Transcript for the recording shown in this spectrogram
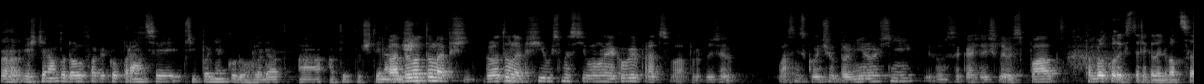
Aha. Ještě nám to dalo fakt jako práci případně jako dohledat a, a ty počty Ale navýšit. bylo to lepší. Bylo to Hmm. lepší, už jsme s tím mohli jako vypracovat, protože vlastně skončil první ročník, jsme se každý šli vyspat. Tam bylo kolik, jste říkali, 20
